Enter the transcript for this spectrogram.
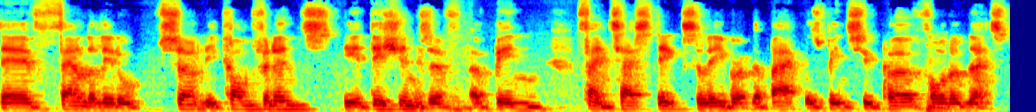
They've found a little, certainly, confidence. The additions have, mm-hmm. have been fantastic. Saliba at the back has been superb for mm-hmm. them. That's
